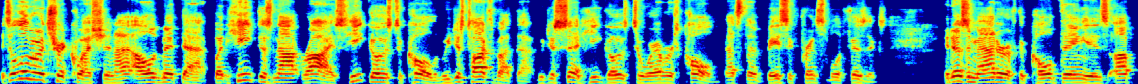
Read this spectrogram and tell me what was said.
It's a little bit of a trick question. I, will admit that, but heat does not rise. Heat goes to cold. We just talked about that. We just said heat goes to wherever it's cold. That's the basic principle of physics. It doesn't matter if the cold thing is up,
